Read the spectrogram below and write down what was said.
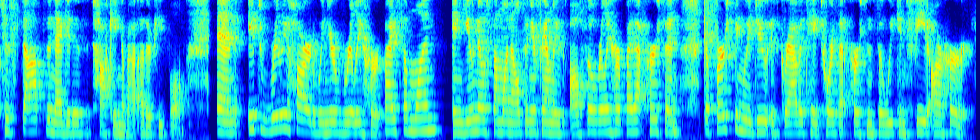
to stop the negative talking about other people. And it's really hard when you're really hurt by someone and you know someone else in your family is also really hurt by that person. The first thing we do is gravitate towards that person so we can feed our hurt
